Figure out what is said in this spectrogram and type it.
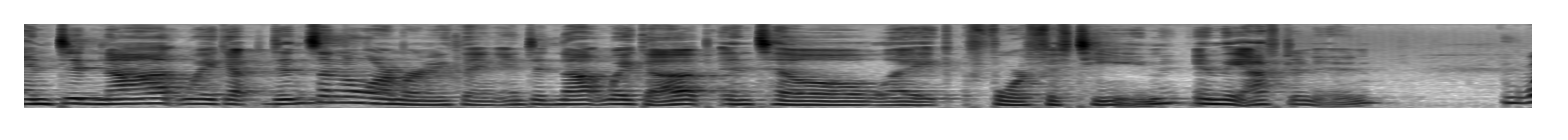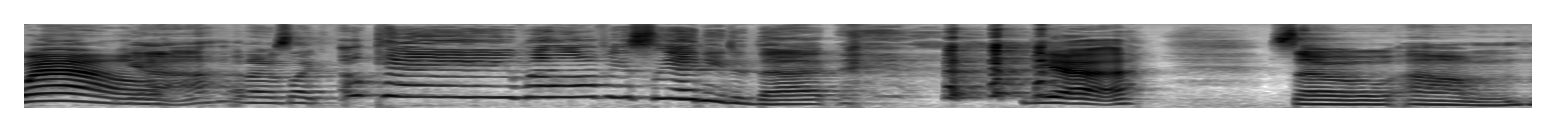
and did not wake up. Didn't set an alarm or anything, and did not wake up until like four fifteen in the afternoon. Wow. Yeah, and I was like, okay, well, obviously I needed that. Yeah. So, um,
